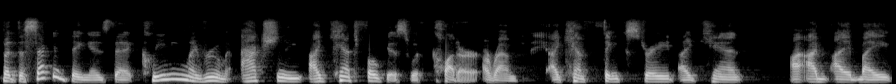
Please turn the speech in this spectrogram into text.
But the second thing is that cleaning my room actually, I can't focus with clutter around me. I can't think straight. I can't, I, I, I, my,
